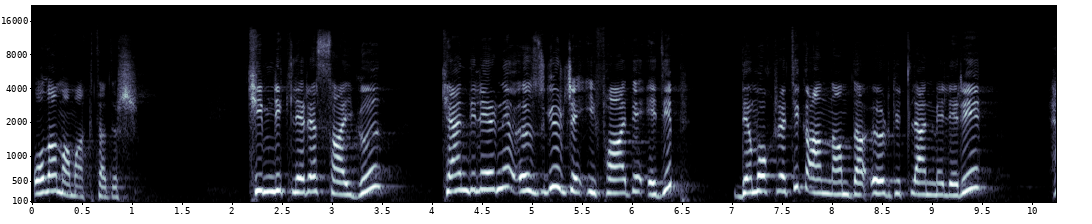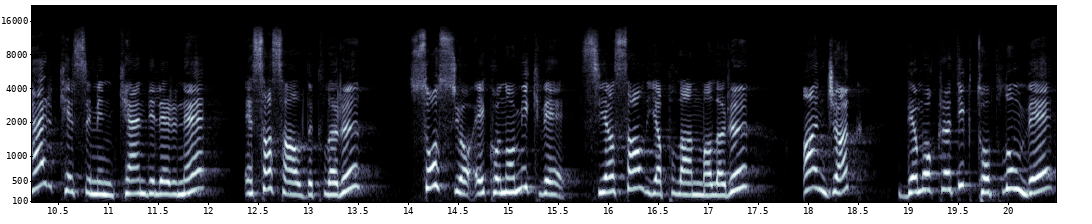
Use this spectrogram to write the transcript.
olamamaktadır. Kimliklere saygı, kendilerini özgürce ifade edip demokratik anlamda örgütlenmeleri, her kesimin kendilerine esas aldıkları sosyoekonomik ve siyasal yapılanmaları ancak demokratik toplum ve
